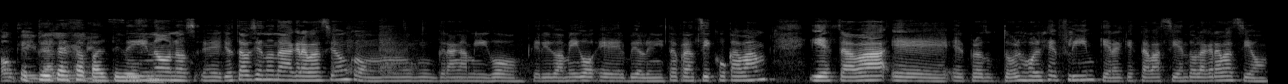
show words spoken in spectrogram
Explica dale, esa dale. parte. Sí, Ivonne. no, nos, eh, yo estaba haciendo una grabación con un gran amigo, querido amigo, el violinista Francisco Cabán, y estaba eh, el productor Jorge Flynn, que era el que estaba haciendo la grabación.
